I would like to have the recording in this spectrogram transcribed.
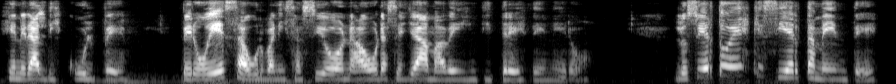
General, disculpe, pero esa urbanización ahora se llama 23 de enero. Lo cierto es que ciertamente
